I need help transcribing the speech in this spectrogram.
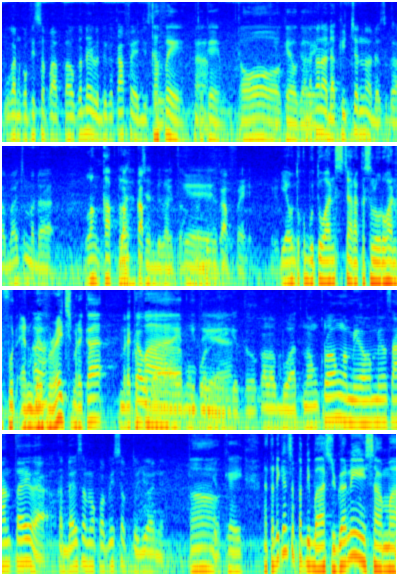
bukan coffee shop atau kedai lebih ke kafe justru. Kafe. Nah, Oke. Oh, oke oke. Karena kan ada kitchen, ada segala macam, ada lengkap lah lengkap bisa dibilang. gitu, Iya, lebih iya. ke kafe. Gitu. Ya untuk kebutuhan secara keseluruhan food and beverage mereka Mereka provide udah gitu mumpuni ya. gitu. Kalau buat nongkrong ngemil-ngemil santai ya kedai sama coffee shop tujuannya. Oh, oke. Nah, tadi kan sempat dibahas juga nih sama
